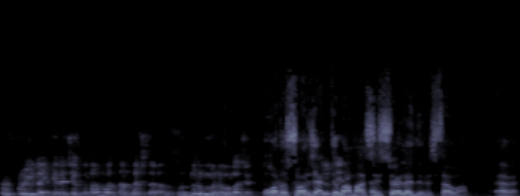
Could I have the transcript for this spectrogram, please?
karayoluyla gelecek olan vatandaşlarımızın durumu ne olacaktır? Onu soracaktım Öncelikle- ama siz söylediniz. Tamam. Evet.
